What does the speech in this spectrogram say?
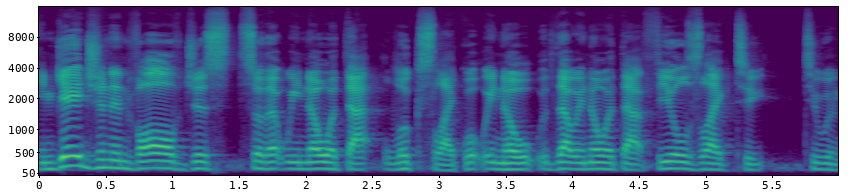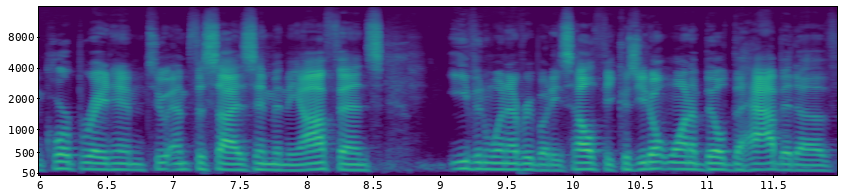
engaged and involved, just so that we know what that looks like, what we know that we know what that feels like to to incorporate him, to emphasize him in the offense, even when everybody's healthy, because you don't want to build the habit of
